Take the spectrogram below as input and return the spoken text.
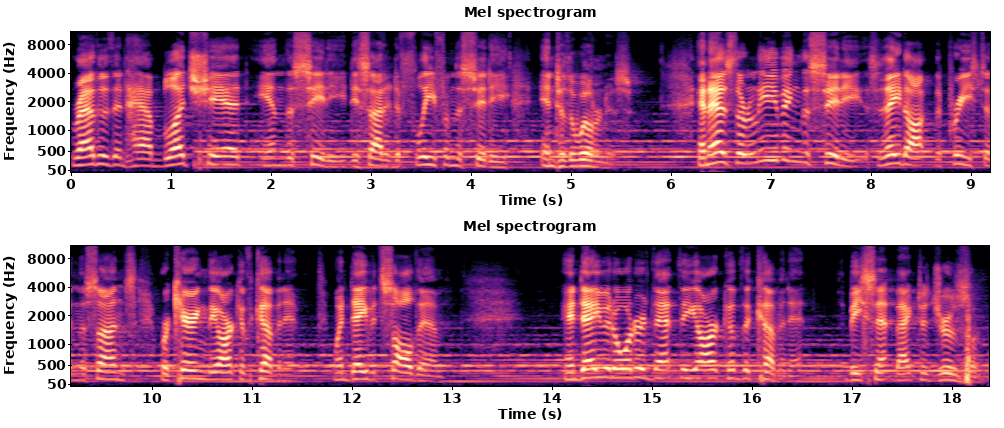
rather than have bloodshed in the city, decided to flee from the city into the wilderness. And as they're leaving the city, Zadok the priest and the sons were carrying the Ark of the Covenant when David saw them. And David ordered that the Ark of the Covenant be sent back to Jerusalem.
